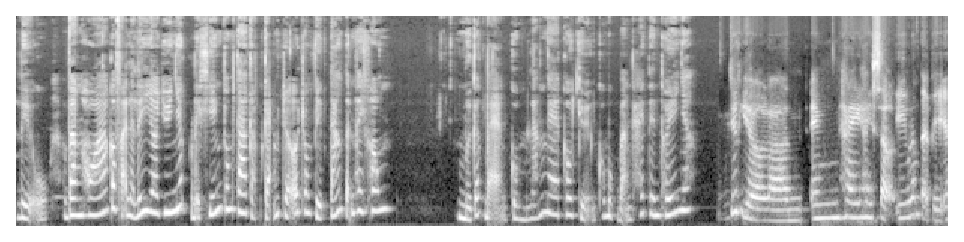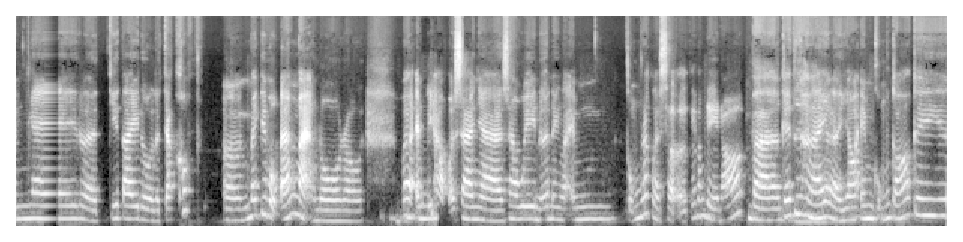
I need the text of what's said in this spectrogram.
liệu văn hóa có phải là lý do duy nhất để khiến chúng ta gặp cản trở trong việc tán tỉnh hay không? Mời các bạn cùng lắng nghe câu chuyện của một bạn gái tên Thúy nhé. trước giờ là em hay hay sợ yêu lắm tại vì em nghe là chia tay rồi là chặt khúc uh, mấy cái vụ án mạng đồ rồi. Và em đi học ở xa nhà xa quê nữa nên là em cũng rất là sợ cái vấn đề đó. Và cái thứ hai là do em cũng có cái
